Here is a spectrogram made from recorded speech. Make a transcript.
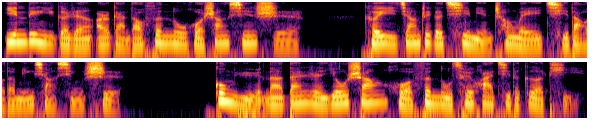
因另一个人而感到愤怒或伤心时，可以将这个器皿称为祈祷的冥想形式，共与那担任忧伤或愤怒催化剂的个体，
